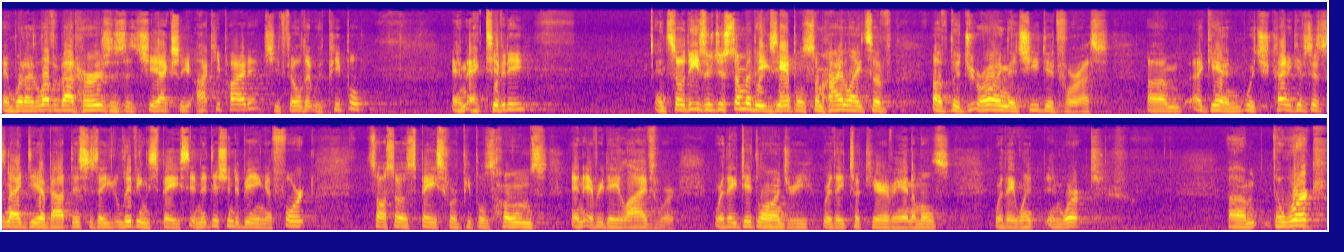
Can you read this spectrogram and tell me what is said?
And what I love about hers is that she actually occupied it. She filled it with people and activity. And so these are just some of the examples, some highlights of, of the drawing that she did for us. Um, again, which kind of gives us an idea about this is a living space. In addition to being a fort, it's also a space where people's homes and everyday lives were, where they did laundry, where they took care of animals, where they went and worked. Um, the work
